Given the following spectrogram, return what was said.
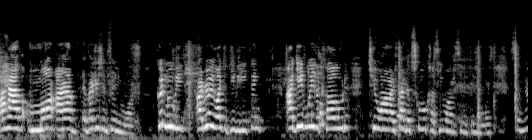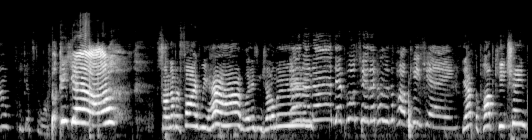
I have Mar, I have Avengers: Infinity War. Good movie. I really like the DVD thing. I gave away the code to uh, my friend at school because he wanted to see Infinity Wars. So now he gets to watch. Okay, yeah. So number five, we have, ladies and gentlemen. Da-da-da, Deadpool 2 that comes with a pop keychain. Yep, the pop keychain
